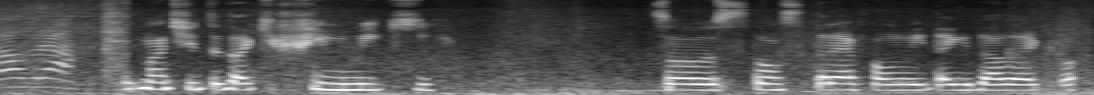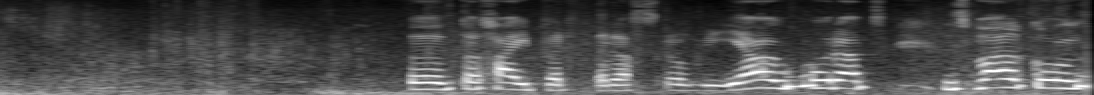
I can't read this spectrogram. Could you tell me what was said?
Dobra. Macie te takie filmiki, co z tą strefą i tak daleko. To, to Hyper teraz robi. Ja akurat z walką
